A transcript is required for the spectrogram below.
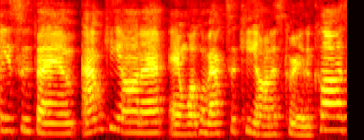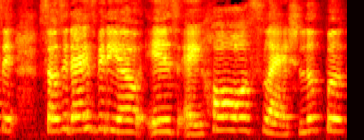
My YouTube fam, I'm Kiana and welcome back to Kiana's Kreative Kloset. So today's video is a haul slash lookbook.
